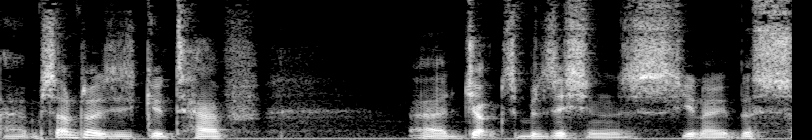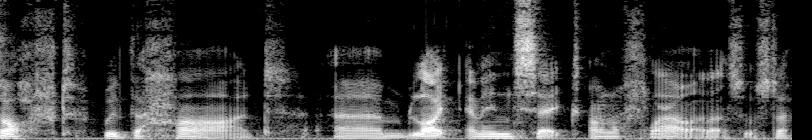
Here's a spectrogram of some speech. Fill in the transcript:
Um, sometimes it's good to have uh, juxtapositions, you know, the soft with the hard, um, like an insect on a flower, that sort of stuff.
